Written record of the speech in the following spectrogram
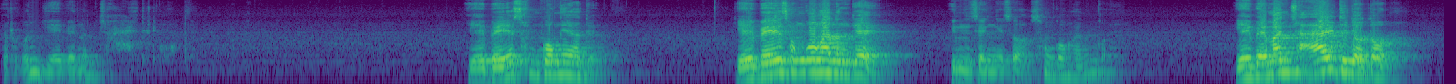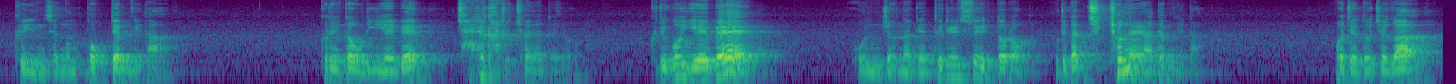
여러분, 예배는 잘 드려야 돼요. 예배에 성공해야 돼요. 예배에 성공하는 게 인생에서 성공하는 거예요. 예배만 잘 드려도 그 인생은 복됩니다. 그러니까 우리 예배 잘 가르쳐야 돼요. 그리고 예배 온전하게 드릴 수 있도록 우리가 지켜내야 됩니다. 어제도 제가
